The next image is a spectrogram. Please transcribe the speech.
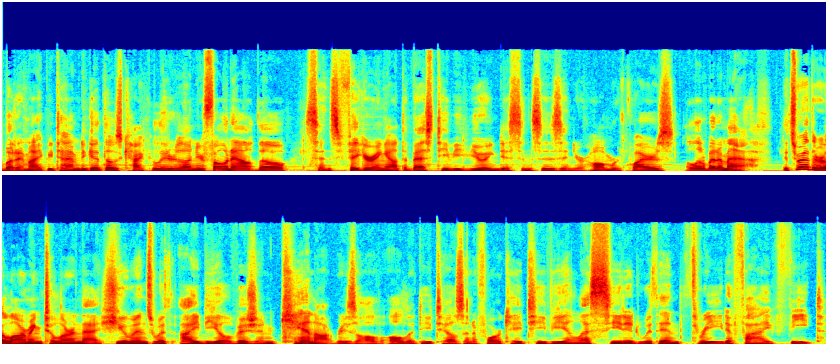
But it might be time to get those calculators on your phone out though, since figuring out the best TV viewing distances in your home requires a little bit of math. It's rather alarming to learn that humans with ideal vision cannot resolve all the details in a 4K TV unless seated within 3 to 5 feet.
